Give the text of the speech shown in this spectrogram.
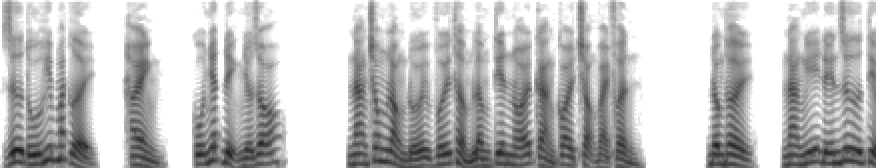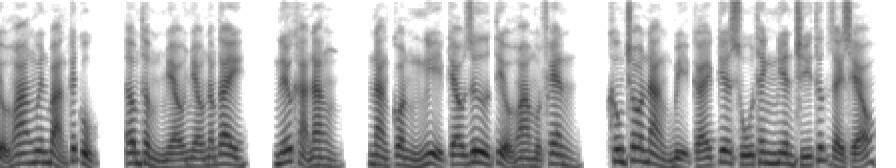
Dư tú híp mắt cười, hành, cô nhất định nhớ rõ. Nàng trong lòng đối với thẩm lâm tiên nói càng coi trọng vài phần. Đồng thời, nàng nghĩ đến dư tiểu hoa nguyên bản kết cục, âm thầm méo méo nắm tay, nếu khả năng, nàng còn nghĩ kéo dư tiểu hoa một phen, không cho nàng bị cái kia xú thanh niên trí thức dày xéo,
